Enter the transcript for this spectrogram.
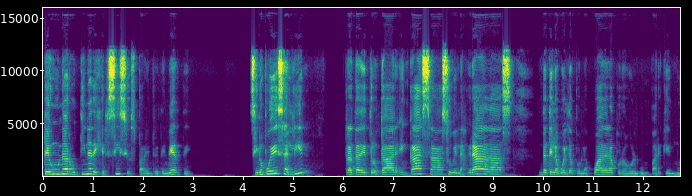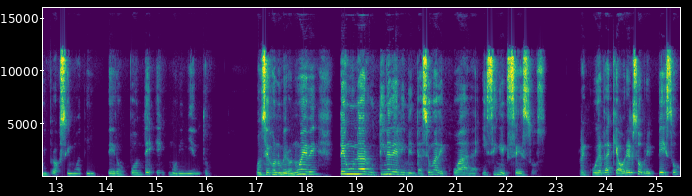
ten una rutina de ejercicios para entretenerte. Si no puedes salir, trata de trotar en casa, sube las gradas, date la vuelta por la cuadra, por algún parque muy próximo a ti, pero ponte en movimiento. Consejo número 9, ten una rutina de alimentación adecuada y sin excesos. Recuerda que ahora el sobrepeso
